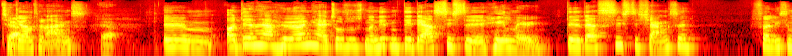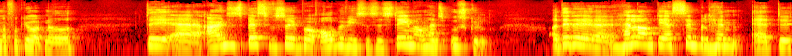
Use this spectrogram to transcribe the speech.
til Ja. Jonathan Irons. Ja. Øhm, og den her høring her i 2019, det er deres sidste Hail Mary. Det er deres sidste chance for ligesom at få gjort noget. Det er Irons' bedste forsøg på at overbevise systemet om hans uskyld. Og det, det handler om, det er simpelthen, at øh,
